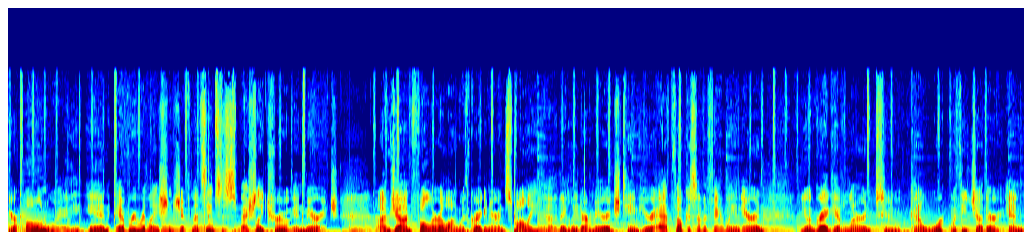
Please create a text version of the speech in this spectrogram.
your own way, in every relationship, and that seems especially true in marriage. I'm John Fuller, along with Greg and Erin Smalley. Uh, they lead our marriage team here at Focus on the Family. And Erin, you and Greg have learned to kind of work with each other and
